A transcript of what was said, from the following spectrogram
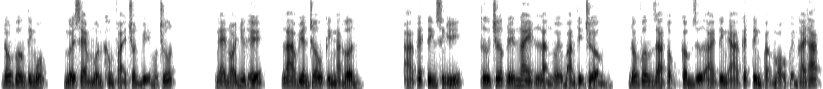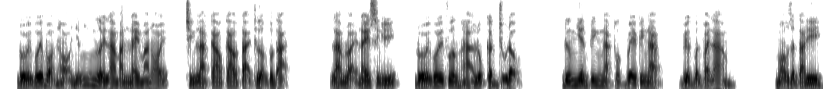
đông phương tinh mục, người xem muốn không phải chuẩn bị một chút. Nghe nói như thế, la viên châu kinh ngạc hơn. Á, kết tinh sinh ý, từ trước đến nay là người bán thị trường đông phương gia tộc cầm giữ hải tinh á kết tinh quặng mỏ quyền khai thác, đối với bọn họ những người làm ăn này mà nói, chính là cao cao tại thượng tồn tại. Làm loại này sinh ý, đối với phương hà lúc cần chủ động. Đương nhiên kinh ngạc thuộc về kinh ngạc, việc vẫn phải làm. Mau dẫn ta đi.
